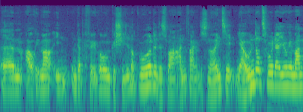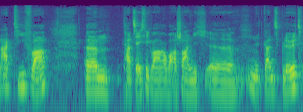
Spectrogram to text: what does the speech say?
ähm, auch immer in, in der Bevölkerung geschildert wurde. Das war Anfang des 19. Jahrhunderts, wo der junge Mann aktiv war. Ähm, tatsächlich war er wahrscheinlich äh, nicht ganz blöd,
